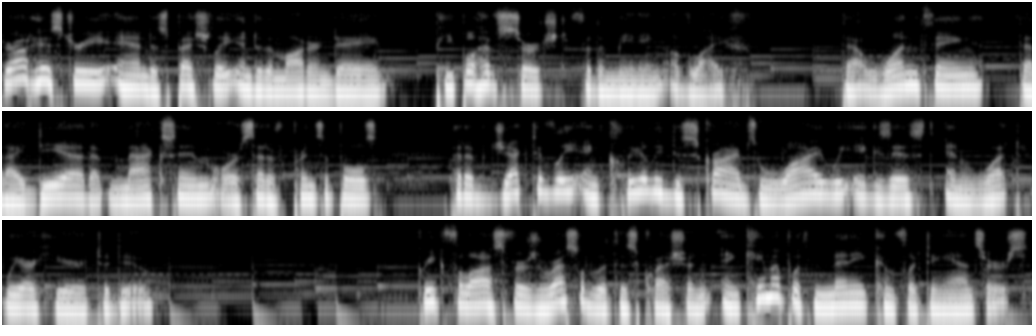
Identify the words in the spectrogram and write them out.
Throughout history, and especially into the modern day, people have searched for the meaning of life. That one thing, that idea, that maxim, or set of principles that objectively and clearly describes why we exist and what we are here to do. Greek philosophers wrestled with this question and came up with many conflicting answers.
